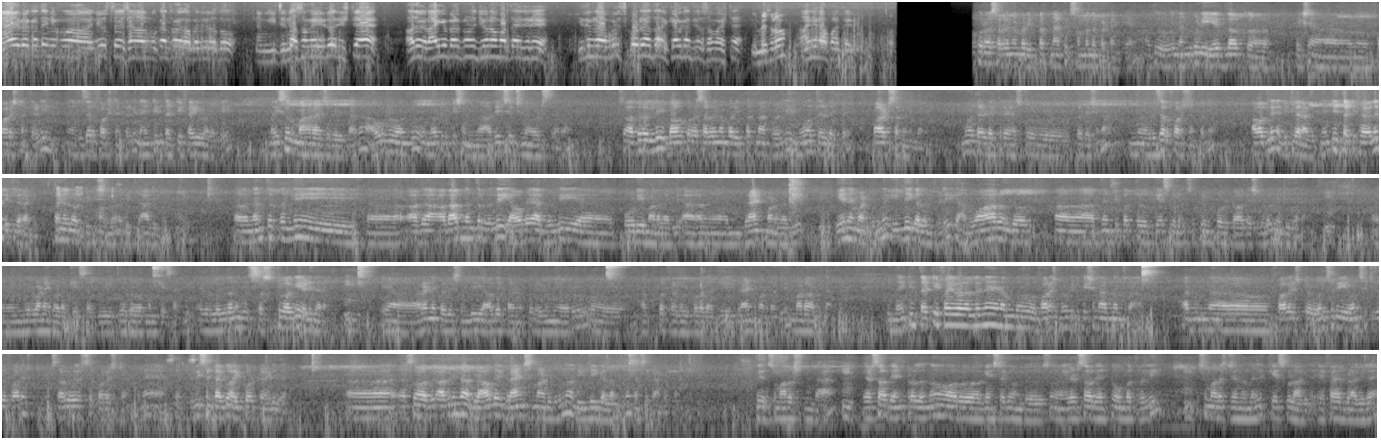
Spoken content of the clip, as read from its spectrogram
ನ್ಯಾಯ ಬೇಕಂತ ನಿಮ್ಮ ನ್ಯೂಸ್ ಚಾನಲ್ ಮುಖಾಂತರ ನಾವು ಬಂದಿರೋದು. ನಮ್ಗೆ ಈ ಜನ ಸಮಯ ಇರೋದು ಇಷ್ಟೇ. ಅದು ರಾಗಿ ಬೆಳ್ಕೊಂಡು ಜೀವನ ಮಾಡ್ತಾ ಇದ್ದೀರಿ. ಇದನ್ನ ಉಳಿಸ್ಕೊಡ್ರಿ ಅಂತ ಕೇಳ್ಕೊಂತೀವಿ ಸಮಯ ಅಷ್ಟೇ. ನಿಮ್ಮ ಹೆಸರು? ಆಂಜನಪ್ಪ ಅಂತೇಳಿ. ಪುರ ಸರ್ವೆ ನಂಬರ್ ಇಪ್ಪತ್ನಾಲ್ಕಕ್ಕೆ ಸಂಬಂಧಪಟ್ಟಂಗೆ. ಅದು ನಂದಗುಡಿ ಎ ಬ್ಲಾಕ್ ಯಕ್ಷ ಫಾರೆಸ್ಟ್ ಅಂತೇಳಿ ರಿಸರ್ವ್ ಫಾರೆಸ್ಟ್ ಅಂತೇಳಿ ನೈನ್ಟೀನ್ ತರ್ಟಿ ಫೈವರಲ್ಲಿ ಮೈಸೂರು ಮಹಾರಾಜರು ಇದ್ದಾಗ ಅವರು ಒಂದು ನೋಟಿಫಿಕೇಶನ್ ಅಧಿಸೂಚನೆ ಹೊರಡಿಸಿದ್ದಾರೆ. ಸೊ ಅದರಲ್ಲಿ ಬಾವಪುರ ಸರ್ವೆ ನಂಬರ್ ಇಪ್ಪತ್ನಾಲ್ಕರಲ್ಲಿ ಮೂವತ್ತೆರಡು ಎಕರೆ ಪಾರ್ಟ್ ಸರ್ವೆ ನಂಬರ್ ಮೂವತ್ತೆರಡು ಎಕರೆ ಅಷ್ಟು ಪ್ರದೇಶನ ರಿಸರ್ವ್ ಫಾರೆಸ್ಟ್ ಅಂತಲೇ ಆವಾಗಲೇ ಡಿಕ್ಲೇರ್ ಆಗಿತ್ತು. ನೈನ್ಟೀನ್ ತರ್ಟಿ ಫೈವಲ್ಲೇ ಡಿಕ್ಲೇರ್ ಆಗಿತ್ತು. ಫೈನಲ್ ನೋಟಿಫಿಕೇಶನ್ ಆಗಿತ್ತು. ನಂತರದಲ್ಲಿ ಅದ ಅದಾದ ನಂತರದಲ್ಲಿ ಯಾವುದೇ ಅದರಲ್ಲಿ ಕೋಡಿ ಮಾಡೋದಾಗಲಿ ಗ್ರ್ಯಾಂಟ್ ಮಾಡೋದಾಗಲಿ ಏನೇ ಮಾಡಿದ್ರು ಇಲ್ಲೀಗಲ್ ಅಂತೇಳಿ ಹಲವಾರು ಒಂದು ಹದಿನೆಂಟು ಇಪ್ಪತ್ತು ಕೇಸ್ಗಳು ಸುಪ್ರೀಂ ಕೋರ್ಟ್ ಆದೇಶಗಳು ನೀಡಿದ್ದಾರೆ ಆ, ನಿರ್ವಹಣೆಗೌಡ ಕೇಸ್ ಆಗಲಿ ಗೋದವರ್ಮನ್ ಕೇಸ್ ಆಗಲಿ ಅದರಲ್ಲೆಲ್ಲನೂ ಸ್ಪಷ್ಟವಾಗಿ ಹೇಳಿದ್ದಾರೆ. ಅರಣ್ಯ ಪ್ರದೇಶದಲ್ಲಿ ಯಾವುದೇ ಕಾರಣಕ್ಕೂ ರೆವಿನ್ಯೂ ಅವರು ಹಕ್ಕುಪತ್ರಗಳು ಕೊಡೋದಾಗಲಿ ಗ್ರ್ಯಾಂಟ್ ಮಾಡೋದಾಗಲಿ ಮಾಡೋದಿಲ್ಲ ಅಂತ ಈ ನೈನ್ಟೀನ್ ತರ್ಟಿ ಫೈವಲ್ಲೇ ನಮ್ಮದು ಫಾರೆಸ್ಟ್ ನೋಟಿಫಿಕೇಶನ್ ಆದ ನಂತರ ಅದನ್ನ ಫಾರೆಸ್ಟ್ ಒನ್ ಸರಿ ಒನ್ ಸಿಟಿ ಫಾರೆಸ್ಟ್ ಇಟ್ಸ್ ಆಲ್ವೇಸ್ ಫಾರೆಸ್ಟ್ ಅಂತಲೇ ರೀಸೆಂಟಾಗೂ ಹೈಕೋರ್ಟ್ ಹೇಳಿದೆ. ಸೊ ಅದು ಅದರಿಂದ ಅದು ಯಾವುದೇ ಗ್ರ್ಯಾಂಟ್ಸ್ ಮಾಡಿದ್ರು ಅದು ಇಲ್ಲೀಗಲ್ ಅಂತ ಕನ್ಸಿಡರ್ ಆಗುತ್ತೆ. ಸುಮಾರು ವರ್ಷದಿಂದ ಎರಡು ಸಾವಿರದ ಎಂಟರಲ್ಲೂ ಅವರು ಅಗೇನ್ಸ್ಟ್ ಆಗಿ ಒಂದು ಎರಡು ಸಾವಿರದ ಎಂಟು ಒಂಬತ್ತರಲ್ಲಿ ಸುಮಾರಷ್ಟು ಜನರ ಮೇಲೆ ಕೇಸ್ಗಳಾಗಿದೆ ಎಫ್ ಐ ಆರ್ಗಳಾಗಿದೆ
